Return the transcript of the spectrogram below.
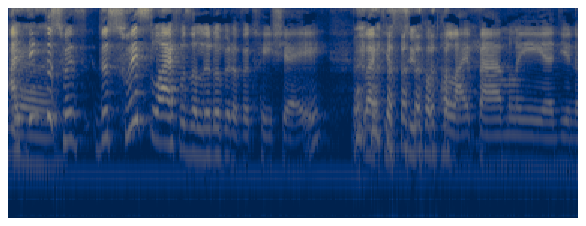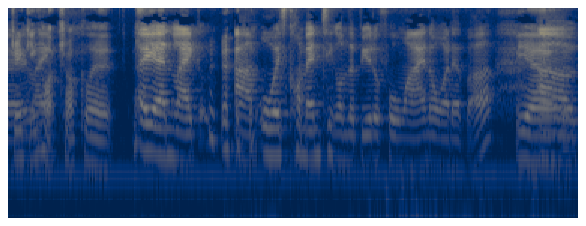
I think the Swiss the Swiss life was a little bit of a cliche, like his super polite family, and you know, drinking like, hot chocolate and like um, always commenting on the beautiful wine or whatever. yeah Um,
